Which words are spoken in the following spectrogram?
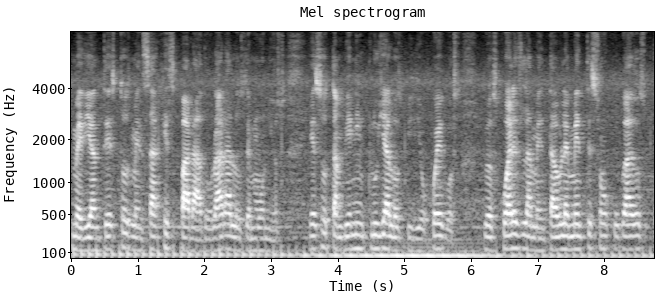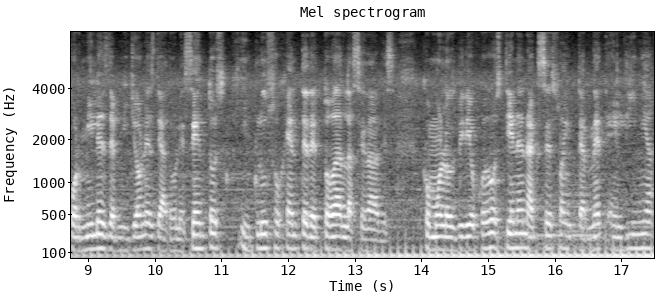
mediante estos mensajes para adorar a los demonios. Eso también incluye a los videojuegos, los cuales lamentablemente son jugados por miles de millones de adolescentes, incluso gente de todas las edades. Como los videojuegos tienen acceso a internet en línea,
